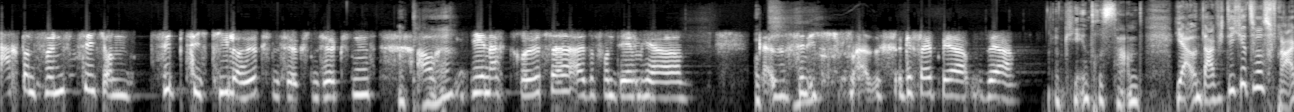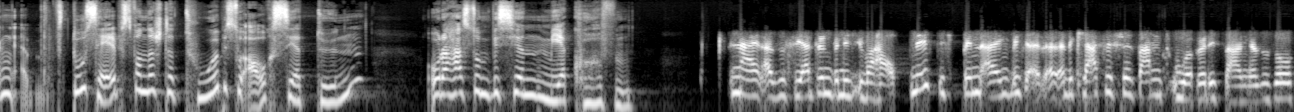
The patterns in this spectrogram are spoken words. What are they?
58 und 70 Kilo höchstens, höchstens, höchstens. Okay. Auch je nach Größe. Also von dem her, also es sind ich, also gefällt mir sehr. Okay, interessant. Ja, und darf ich dich jetzt was fragen? Du selbst von der Statur, bist du auch sehr dünn? Oder hast du ein bisschen mehr Kurven? Nein, also sehr dünn bin ich überhaupt nicht. Ich bin eigentlich eine klassische Sanduhr, würde ich sagen. Also so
